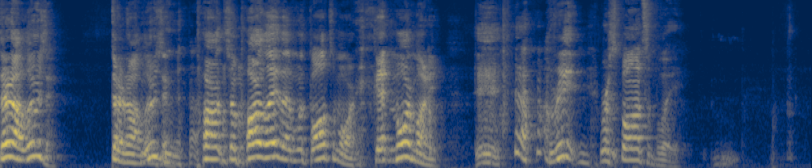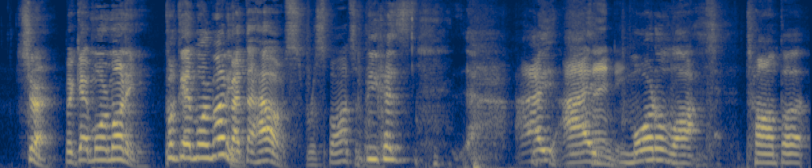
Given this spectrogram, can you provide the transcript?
They're not losing. They're not losing. Par- so parlay them with Baltimore, get more money. Green, responsibly, sure, but get more money. but get more money Bet the house responsibly. because I I Fendi. mortal locked Tampa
